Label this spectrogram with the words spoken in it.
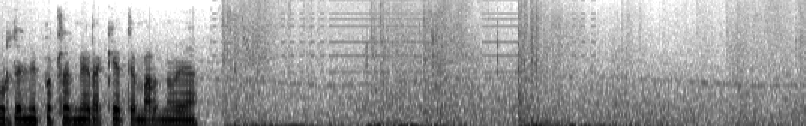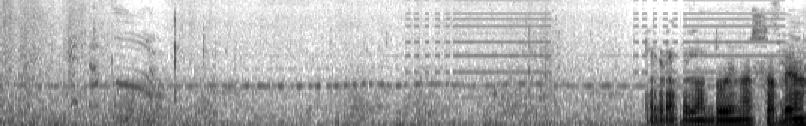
Kurde, niepotrzebnie rakietę marnuję. Dobra, wylądujmy sobie.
